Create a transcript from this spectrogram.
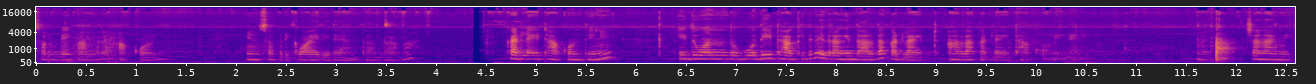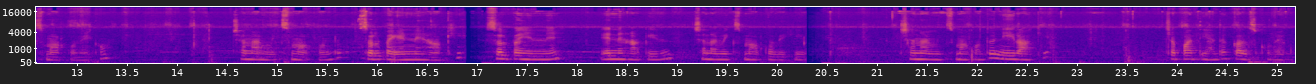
ಸ್ವಲ್ಪ ಬೇಕಂದರೆ ಹಾಕ್ಕೊಳ್ಳಿ ಇನ್ನು ಸ್ವಲ್ಪ ರಿಕ್ವೈರ್ ಇದೆ ಅಂತ ಅಂದಾಗ. ಕಡಲೆ ಹಿಟ್ಟು ಹಾಕ್ಕೊತೀನಿ ಇದು ಒಂದು ಗೋಧಿ ಹಿಟ್ಟು ಹಾಕಿದರೆ ಇದ್ರಾಗಿಂದ ಅರ್ಧ ಕಡಲೆ ಹಿಟ್ಟು, ಅರ್ಧ ಕಡಲೆ ಹಿಟ್ಟು ಹಾಕ್ಕೊಂಡಿದ್ದೀನಿ ಚೆನ್ನಾಗಿ ಮಿಕ್ಸ್ ಮಾಡ್ಕೋಬೇಕು. ಚೆನ್ನಾಗಿ ಮಿಕ್ಸ್ ಮಾಡಿಕೊಂಡು ಸ್ವಲ್ಪ ಎಣ್ಣೆ ಹಾಕಿ, ಸ್ವಲ್ಪ ಎಣ್ಣೆ ಎಣ್ಣೆ ಹಾಕಿದ್ರೆ ಚೆನ್ನಾಗಿ ಮಿಕ್ಸ್ ಮಾಡ್ಕೋಬೇಕು ಚೆನ್ನಾಗಿ ಮಿಕ್ಸ್ ಮಾಡ್ಕೊಂಡು ನೀರು ಹಾಕಿ ಚಪಾತಿ ಹದ ಕಲಿಸ್ಕೋಬೇಕು.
